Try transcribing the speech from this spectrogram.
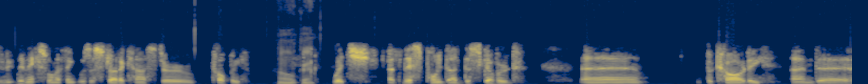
the, the next one I think was a Stratocaster copy, Oh, okay. which at this point I'd discovered uh, Bacardi and uh,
